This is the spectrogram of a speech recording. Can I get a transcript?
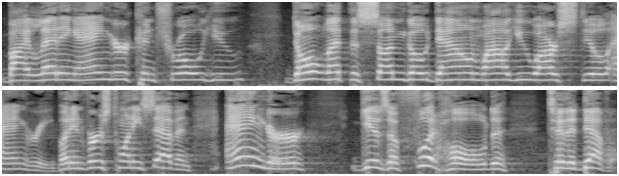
by letting anger control you. Don't let the sun go down while you are still angry. But in verse 27, anger gives a foothold to the devil.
